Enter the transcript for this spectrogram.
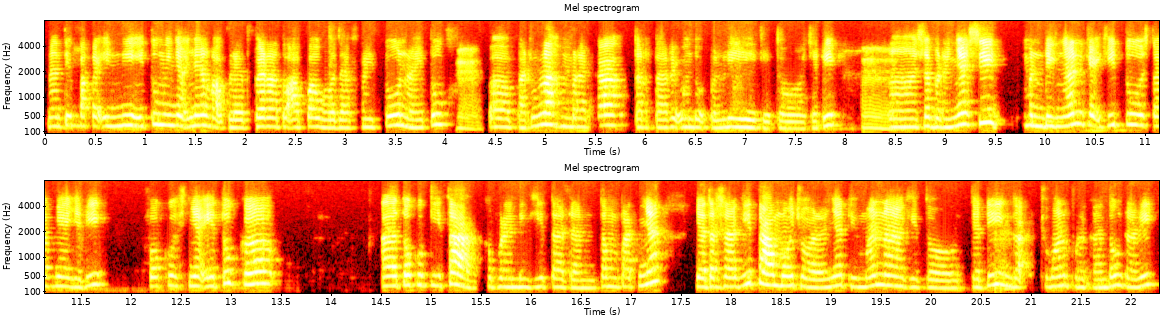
nanti pakai ini itu minyaknya nggak bleber atau apa whatever itu nah itu hmm. uh, barulah mereka tertarik untuk beli gitu jadi hmm. uh, sebenarnya sih mendingan kayak gitu stepnya jadi fokusnya itu ke uh, toko kita ke branding kita dan tempatnya ya terserah kita mau jualannya di mana gitu jadi hmm. nggak cuma bergantung dari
